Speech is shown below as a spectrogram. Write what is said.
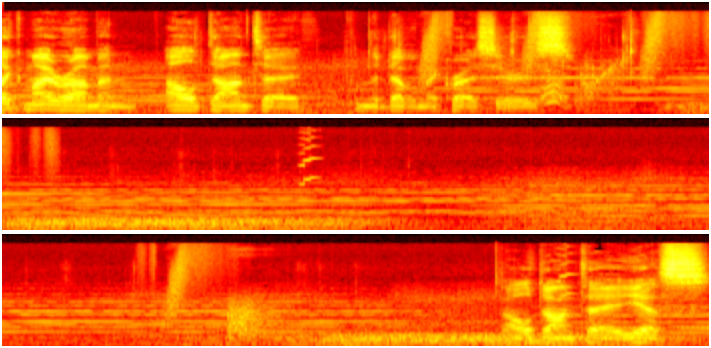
Like my ramen al dente from the Devil May Cry series. Al dente, yes.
